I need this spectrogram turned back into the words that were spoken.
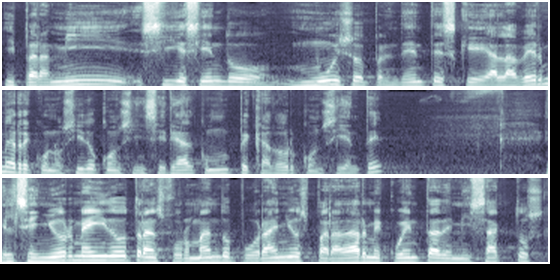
y para mí sigue siendo muy sorprendente, es que al haberme reconocido con sinceridad como un pecador consciente, el Señor me ha ido transformando por años para darme cuenta de mis actos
